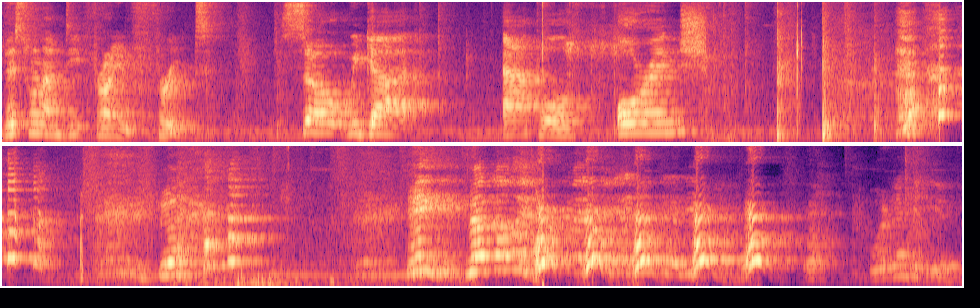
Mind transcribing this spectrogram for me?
This one I'm deep frying fruit. So we got apple, orange. hey, no, no, wait. Where did I hit you?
